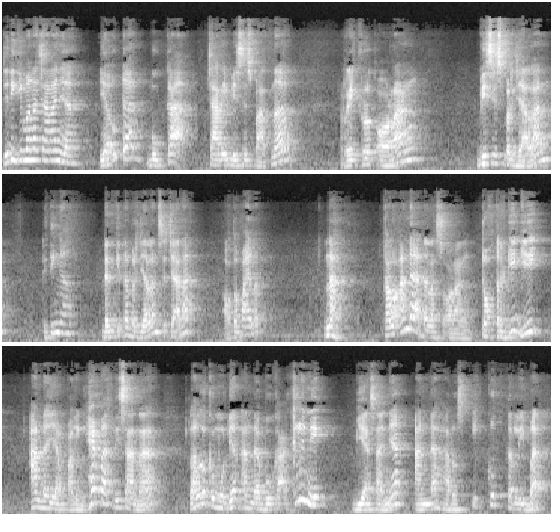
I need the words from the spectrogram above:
Jadi gimana caranya? Ya udah, buka cari bisnis partner, rekrut orang, bisnis berjalan, ditinggal. Dan kita berjalan secara autopilot. Nah, kalau Anda adalah seorang dokter gigi, Anda yang paling hebat di sana, lalu kemudian Anda buka klinik, biasanya Anda harus ikut terlibat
